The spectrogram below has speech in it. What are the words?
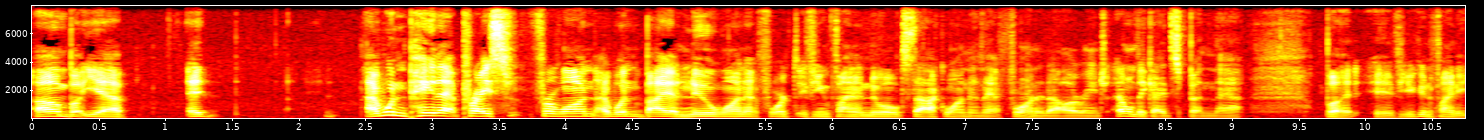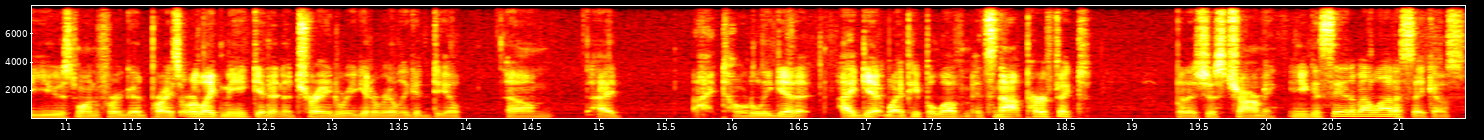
Um, but yeah, it. I wouldn't pay that price for one. I wouldn't buy a new one at four. If you can find a new old stock one in that four hundred dollar range, I don't think I'd spend that. But if you can find a used one for a good price, or like me, get it in a trade where you get a really good deal, um, I, I totally get it. I get why people love them. It's not perfect, but it's just charming. And you can say it about a lot of Seikos.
